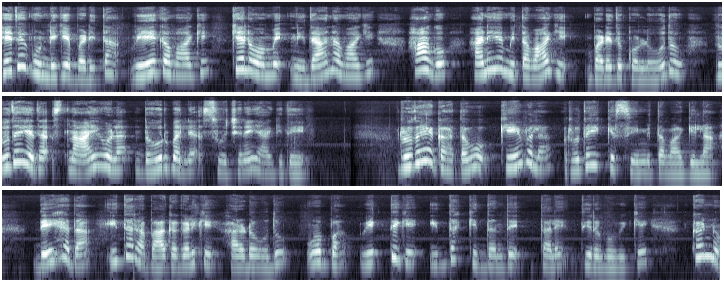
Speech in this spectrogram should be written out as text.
ಎದೆಗುಂಡಿಗೆ ಬಡಿತ ವೇಗವಾಗಿ, ಕೆಲವೊಮ್ಮೆ ನಿಧಾನವಾಗಿ ಹಾಗೂ ಅನಿಯಮಿತವಾಗಿ ಬಡಿದುಕೊಳ್ಳುವುದು ಹೃದಯದ ಸ್ನಾಯುಗಳ ದೌರ್ಬಲ್ಯ ಸೂಚನೆಯಾಗಿದೆ. ಹೃದಯಘಾತವು ಕೇವಲ ಹೃದಯಕ್ಕೆ ಸೀಮಿತವಾಗಿಲ್ಲ. ದೇಹದ ಇತರ ಭಾಗಗಳಿಗೆ ಹರಡುವುದು ಒಬ್ಬ ವ್ಯಕ್ತಿಗೆ ಇದ್ದಕ್ಕಿದ್ದಂತೆ ತಲೆ ತಿರುಗುವಿಕೆ, ಕಣ್ಣು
